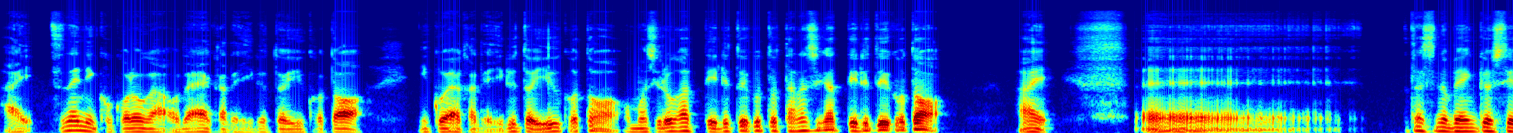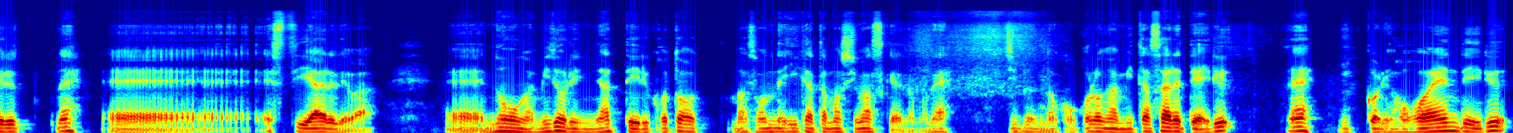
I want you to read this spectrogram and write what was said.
はい。常に心が穏やかでいるということ、にこやかでいるということ、面白がっているということ、楽しがっているということ。はい。えー私の勉強しているね、えー STR では、えー脳が緑になっていること、まあそんな言い方もしますけれどもね、自分の心が満たされている、ね、にっこり微笑んでいる、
